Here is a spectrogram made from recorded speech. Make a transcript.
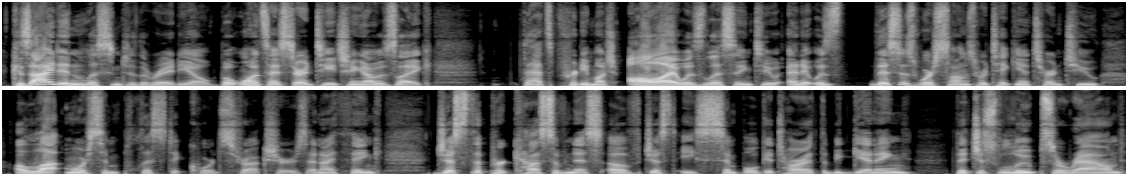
because I didn't listen to the radio, but once I started teaching, I was like, that's pretty much all I was listening to, and it was. This is where songs were taking a turn to a lot more simplistic chord structures. And I think just the percussiveness of just a simple guitar at the beginning that just loops around.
